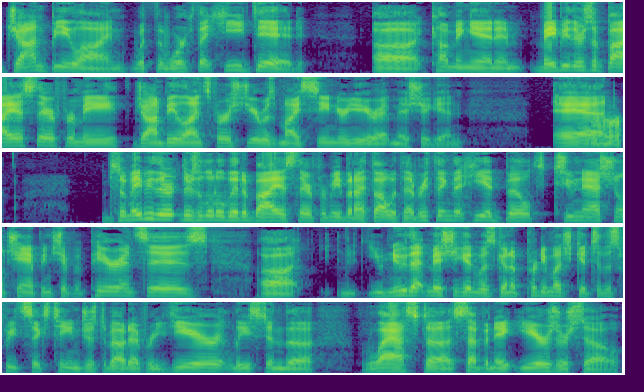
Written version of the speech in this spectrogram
John Beilein, with the work that he did, uh, coming in, and maybe there's a bias there for me. John Beilein's first year was my senior year at Michigan, and. Uh-huh so maybe there, there's a little bit of bias there for me, but I thought with everything that he had built, two national championship appearances, uh, you knew that Michigan was going to pretty much get to the Sweet 16 just about every year, at least in the last uh, seven, eight years or so.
